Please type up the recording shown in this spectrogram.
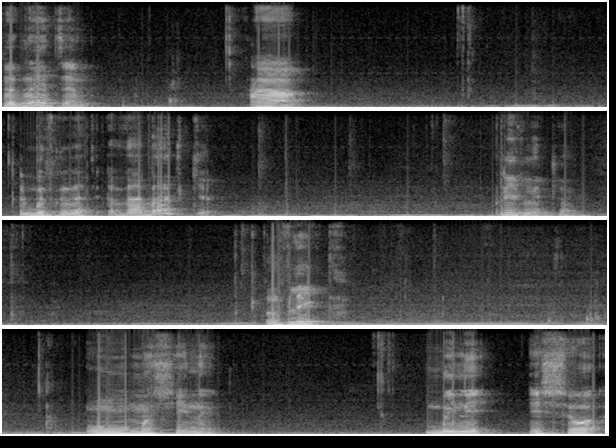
вы знаете, а, как бы сказать, задатки, признаки конфликта у мужчины были еще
